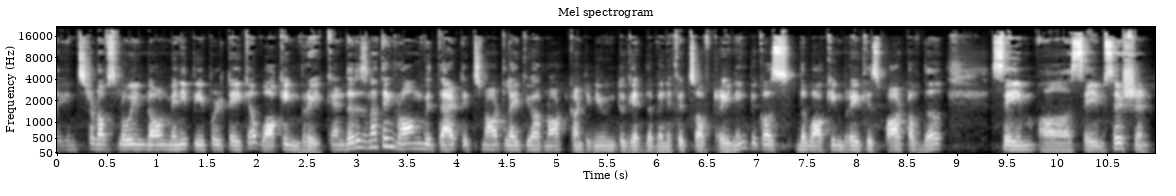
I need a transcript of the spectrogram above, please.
instead of slowing down, many people take a walking break. And there is nothing wrong with that. It's not like you are not continuing to get the benefits of training because the walking break is part of the same, uh, same session.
